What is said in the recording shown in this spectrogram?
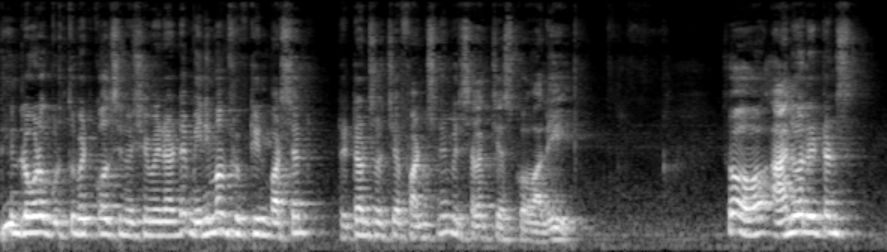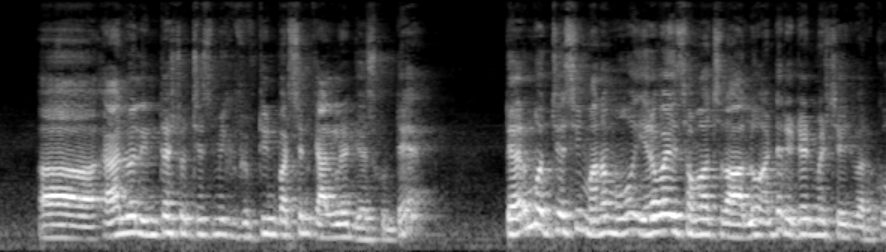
దీంట్లో కూడా గుర్తుపెట్టుకోవాల్సిన విషయం ఏంటంటే మినిమం ఫిఫ్టీన్ పర్సెంట్ రిటర్న్స్ వచ్చే ఫండ్స్ని మీరు సెలెక్ట్ చేసుకోవాలి. So annual returns annual interest వచ్చేసి మీకు ఫిఫ్టీన్ పర్సెంట్ క్యాలిక్యులేట్ చేసుకుంటే టర్మ్ వచ్చేసి మనము ఇరవై సంవత్సరాలు అంటే రిటైర్మెంట్ స్టేజ్ వరకు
